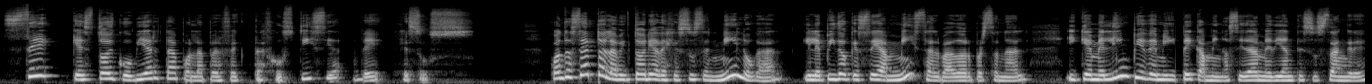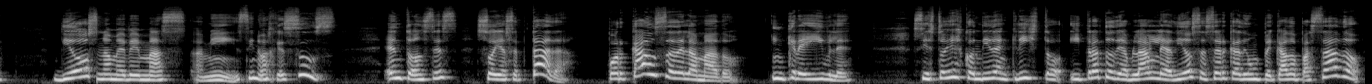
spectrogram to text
sé que estoy cubierta por la perfecta justicia de Jesús. Cuando acepto la victoria de Jesús en mi lugar y le pido que sea mi Salvador personal y que me limpie de mi pecaminosidad mediante su sangre, Dios no me ve más a mí, sino a Jesús. Entonces soy aceptada por causa del amado. Increíble. Si estoy escondida en Cristo y trato de hablarle a Dios acerca de un pecado pasado,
